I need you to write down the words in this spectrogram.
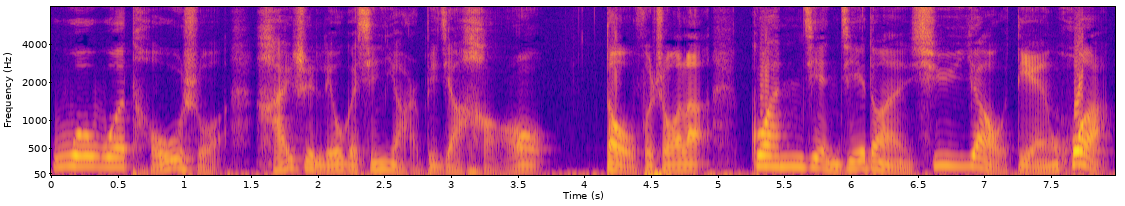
窝窝头说还是留个心眼儿比较好。豆腐说了，关键阶段需要点化。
